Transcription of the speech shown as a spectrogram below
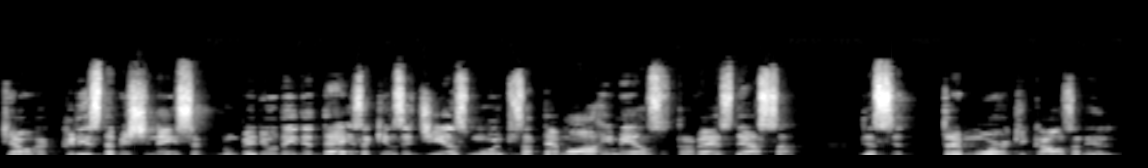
Que é a crise da abstinência, num período aí de 10 a 15 dias, muitos até morrem mesmo, através dessa, desse tremor que causa nele.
